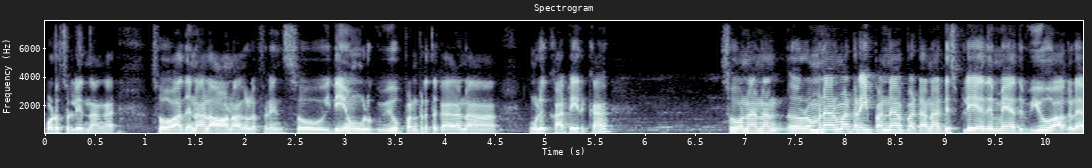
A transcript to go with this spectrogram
போட சொல்லியிருந்தாங்க. ஸோ அதனால் ஆன் ஆகலை ஃப்ரெண்ட்ஸ் ஸோ இதையும் உங்களுக்கு வியூ பண்ணுறதுக்காக நான் உங்களுக்கு காட்டியிருக்கேன். ஸோ நான் ரொம்ப நேரமாக ட்ரை பண்ணேன் பட் ஆனால் டிஸ்பிளே எதுவுமே அது வியூ ஆகலை.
